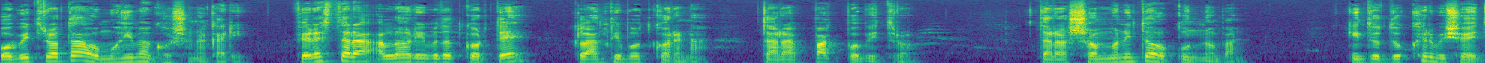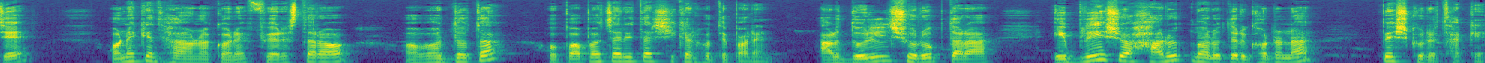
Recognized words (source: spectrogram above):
পবিত্রতা ও মহিমা ঘোষণাকারী। ফেরেস্তারা আল্লাহর ইবাদত করতে ক্লান্তিবোধ করে না। তারা পাক পবিত্র, তারা সম্মানিত ও পুণ্যবান। কিন্তু দুঃখের বিষয় যে, অনেকে ধারণা করে ফেরেস্তারাও অবাধ্যতা ও পাপাচারিতার শিকার হতে পারেন। আর দলিল স্বরূপ তারা ইবলিশ ও হারুত মারুতের ঘটনা পেশ করে থাকে।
